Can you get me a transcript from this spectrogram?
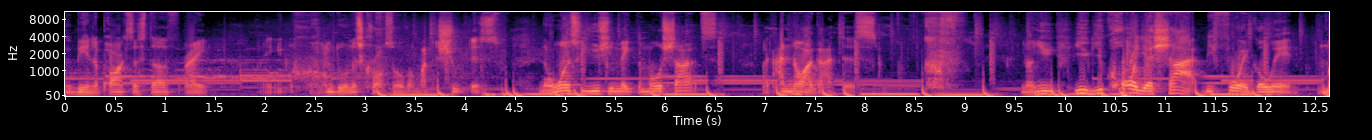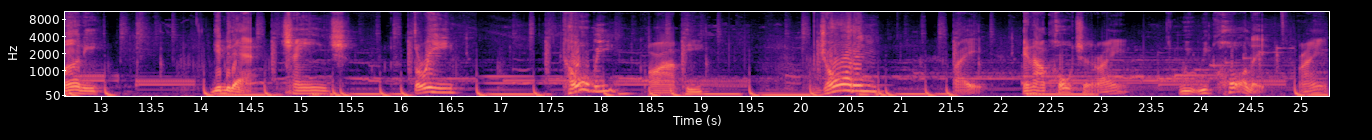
We'd be in the parks and stuff, right? I'm doing this crossover. I'm about to shoot this. The ones who usually make the most shots, like I know I got this. You know, you you you call your shot before it go in. Money, give me that. Change. Three. Kobe, R.I.P. Jordan, right? In our culture, right? We we call it, right?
